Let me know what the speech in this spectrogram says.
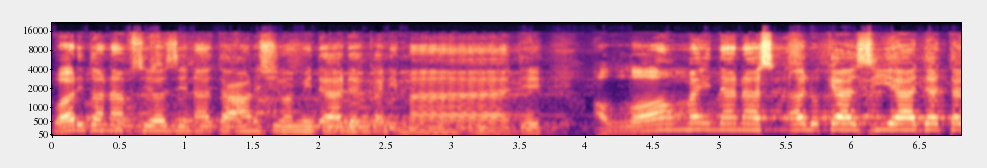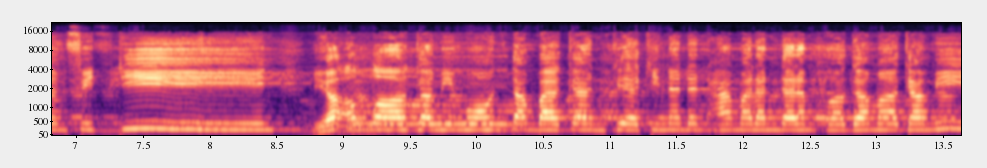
ورضا نفسه وزنة عرشه ومداد كلماته. اللهم إنا نسألك زيادة في الدين Ya Allah kami mohon tambahkan keyakinan dan amalan dalam agama kami.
